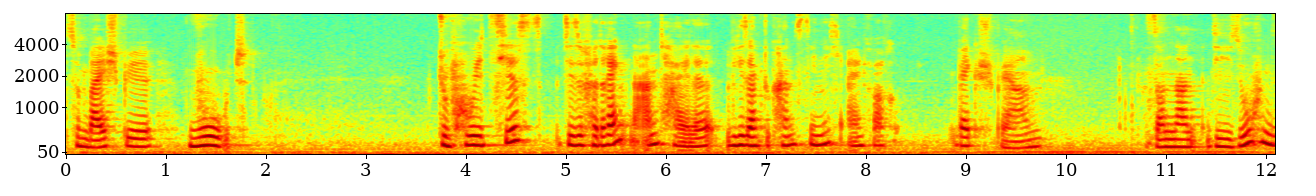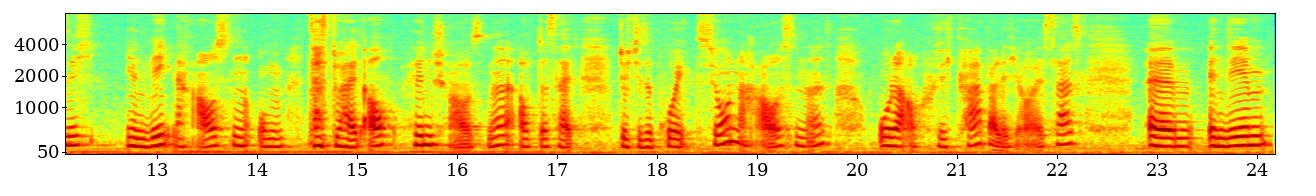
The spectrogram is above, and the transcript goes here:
zum Beispiel Wut. Du projizierst diese verdrängten Anteile, wie gesagt, du kannst die nicht einfach wegsperren, sondern die suchen sich ihren Weg nach außen, um dass du halt auch hinschaust, ne? ob das halt durch diese Projektion nach außen ist oder auch sich körperlich äußert, ähm, indem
